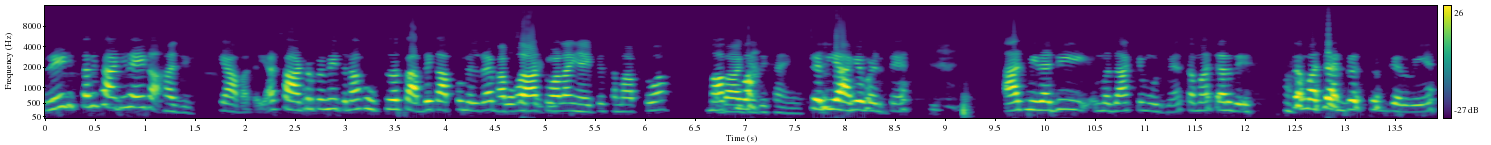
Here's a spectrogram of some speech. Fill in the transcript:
रेट इसका भी साठ ही रहेगा? हाँ जी। क्या बात है यार साठ रुपए में इतना खूबसूरत फैब्रिक आपको मिल रहा है बहुत साठ वाला यहीं पे समाप्त हुआ समाप्त हुआ। दिखाएँगे। चलिए आगे बढ़ते हैं। आज मीरा जी मज़ाक के मूड में है समाचार दे समाचार प्रस्तुत कर रही है।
